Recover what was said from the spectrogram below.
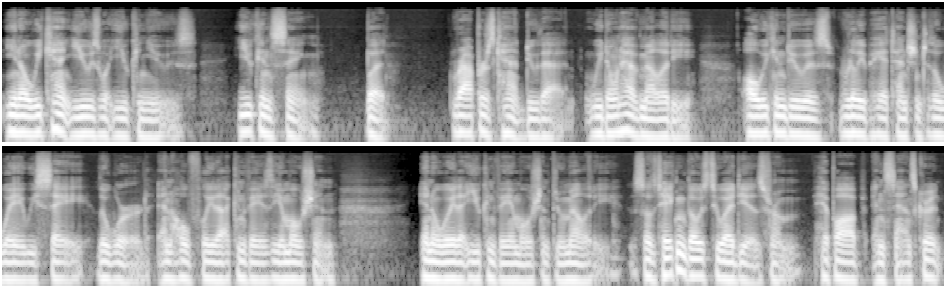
you know, we can't use what you can use. You can sing, but rappers can't do that. We don't have melody. All we can do is really pay attention to the way we say the word, and hopefully that conveys the emotion in a way that you convey emotion through melody. So taking those two ideas from hip hop and Sanskrit,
